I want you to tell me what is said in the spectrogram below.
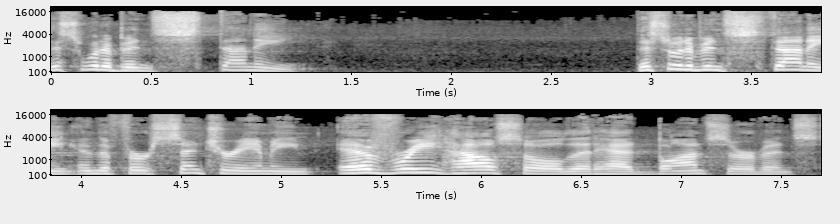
This would have been stunning this would have been stunning in the first century. I mean, every household that had bondservants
